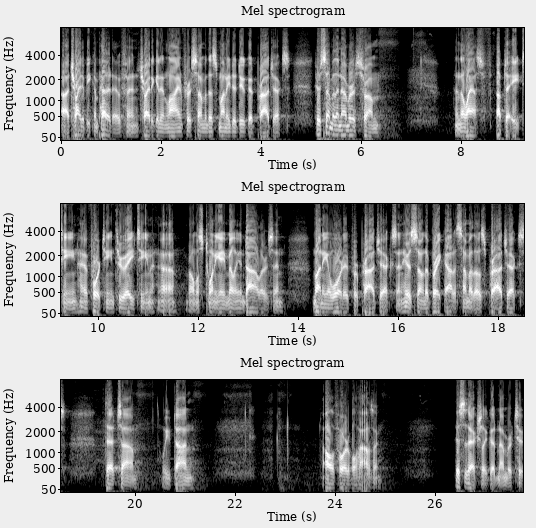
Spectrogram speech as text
uh, try to be competitive and try to get in line for some of this money to do good projects. Here's some of the numbers from in the last, up to 18, I have 14 through 18, uh, almost $28 million in money awarded for projects. And here's some of the breakout of some of those projects that um, we've done. All affordable housing. This is actually a good number too,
